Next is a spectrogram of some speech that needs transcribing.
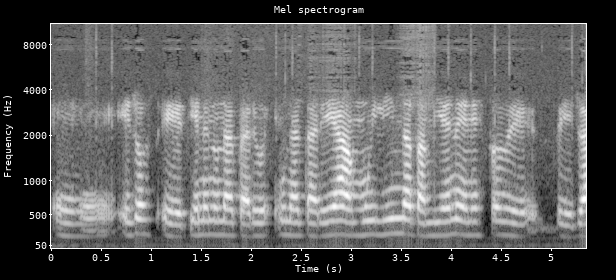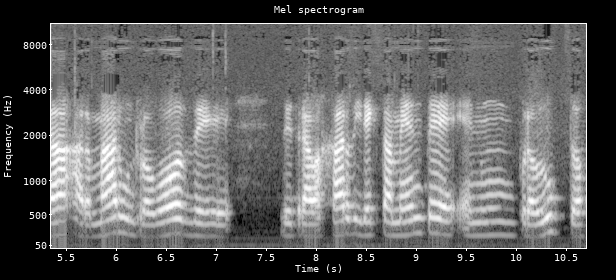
Eh, ellos eh, tienen una una tarea muy linda también en esto de, ya armar un robot, de, de, trabajar directamente en un producto.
